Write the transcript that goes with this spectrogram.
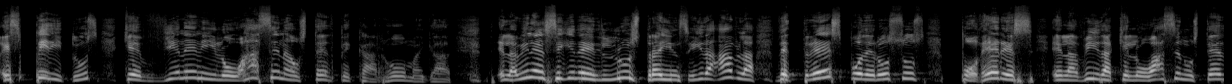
espíritus que vienen y lo hacen a usted pecar. Oh my God. La Biblia enseguida ilustra y enseguida habla de tres poderosos poderes en la vida que lo hacen usted,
